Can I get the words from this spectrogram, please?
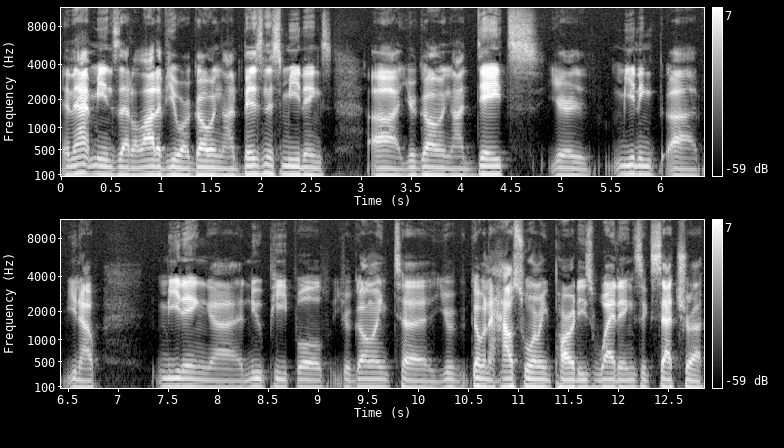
and that means that a lot of you are going on business meetings, uh, you're going on dates, you're meeting, uh, you know meeting uh, new people you're going to you're going to housewarming parties weddings etc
